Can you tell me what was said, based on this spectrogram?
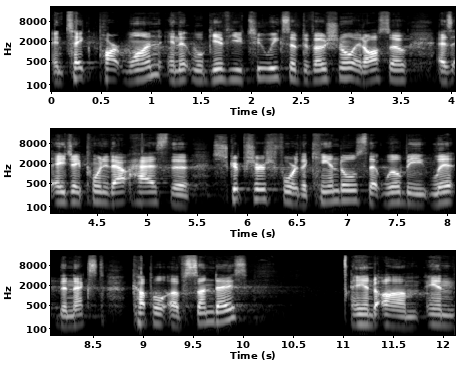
and take part one, and it will give you two weeks of devotional. It also, as AJ pointed out, has the scriptures for the candles that will be lit the next couple of Sundays. And, um, and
